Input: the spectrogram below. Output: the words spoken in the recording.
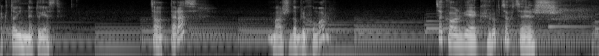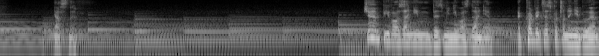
A kto inny tu jest? Co, teraz? Masz dobry humor? Cokolwiek, rób co chcesz. Jasne. Wziąłem piwo zanim by zmieniła zdanie. Jakkolwiek zaskoczony nie byłem,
